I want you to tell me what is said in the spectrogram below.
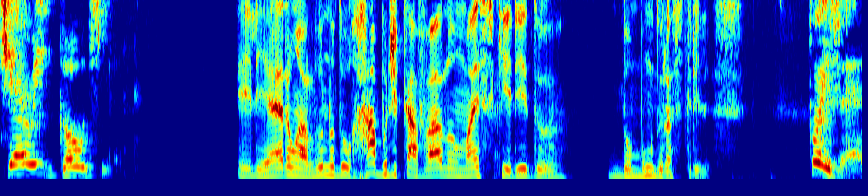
Jerry Goldsmith. Ele era um aluno do rabo de cavalo mais querido do mundo das trilhas. Pois é,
